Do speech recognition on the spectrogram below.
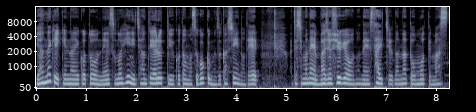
やんなきゃいけないことをね、その日にちゃんとやるっていうこともすごく難しいので、私もね、魔女修行のね、最中だなと思ってます。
